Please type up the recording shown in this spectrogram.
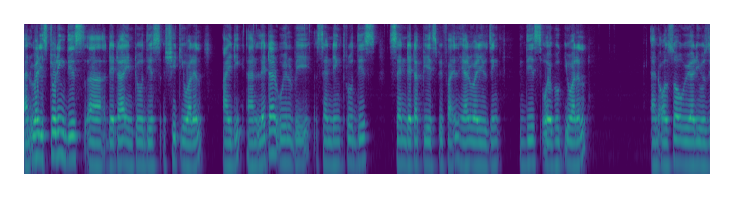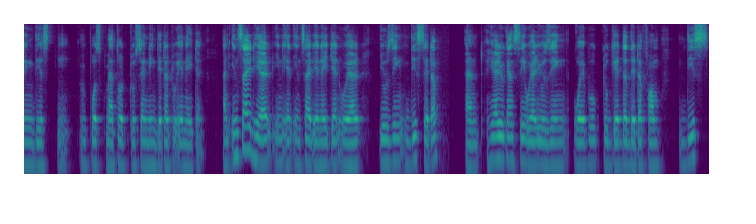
And we are storing this uh, data into this sheet url id and later we will be sending through this send data php file here. We are using this webhook url and also we are using this mm, post method to sending data to n8n and inside here in, in inside n8n we are using this setup and here you can see we are using webhook to get the data from this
